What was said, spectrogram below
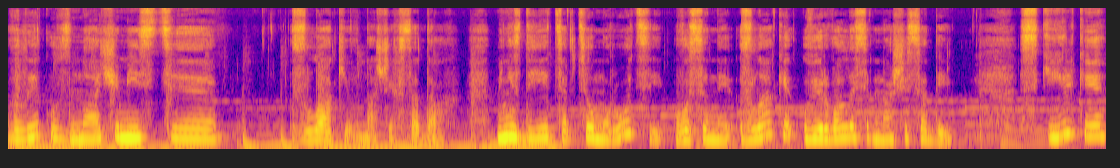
велику значимість е, злаків в наших садах. Мені здається, в цьому році восени злаки увірвалися в наші сади. Скільки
